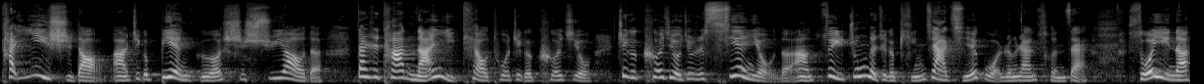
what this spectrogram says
他意识到啊，这个变革是需要的，但是他难以跳脱这个窠臼。这个窠臼就是现有的啊，最终的这个评价结果仍然存在。所以呢，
